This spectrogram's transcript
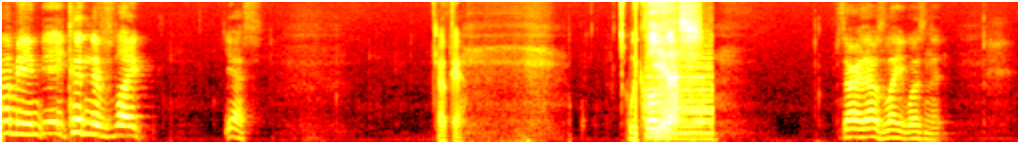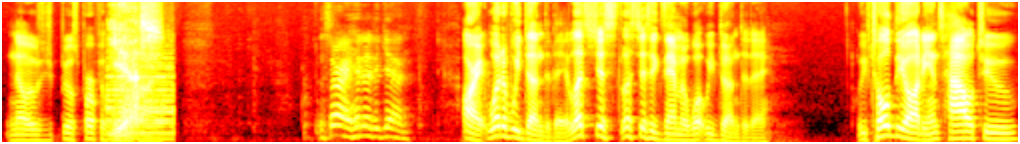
I mean, he couldn't have like, yes. Okay. We close yes. Sorry, that was late, wasn't it? No, it was it was perfectly yes. fine. Sorry, I hit it again. All right, what have we done today? Let's just let's just examine what we've done today. We've told the audience how to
